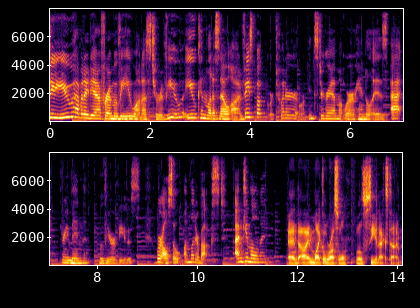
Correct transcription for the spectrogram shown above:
Do you have an idea for a movie you want us to review? You can let us know on Facebook or Twitter or Instagram, where our handle is at 3 Min Movie Reviews. We're also on Letterboxd. I'm Kim Holman. And I'm Michael Russell. We'll see you next time.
